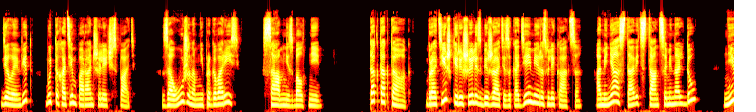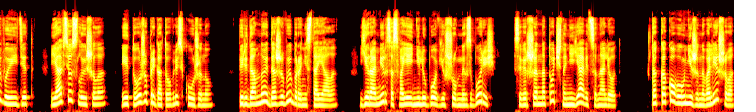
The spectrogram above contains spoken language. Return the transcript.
делаем вид, будто хотим пораньше лечь спать. За ужином не проговорись. Сам не сболтни. Так-так-так. Братишки решили сбежать из академии развлекаться а меня оставить с танцами на льду? Не выйдет. Я все слышала и тоже приготовлюсь к ужину. Передо мной даже выбора не стояло. Яромир со своей нелюбовью шумных сборищ совершенно точно не явится на лед. Так какого униженного лешего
